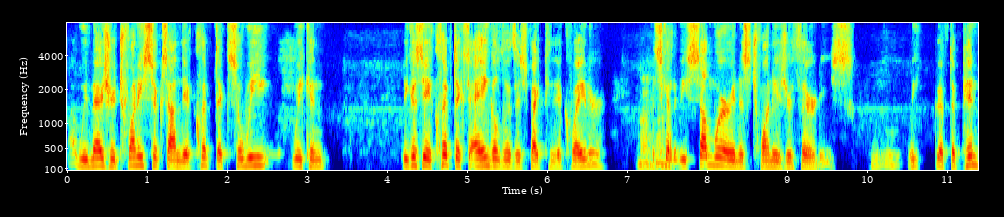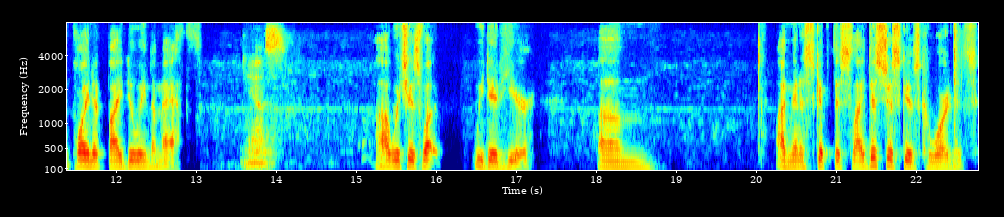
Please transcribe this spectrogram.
we measured 26 on the ecliptic, so we we can because the ecliptic's angled with respect to the equator, mm-hmm. it's going to be somewhere in his 20s or 30s. We have to pinpoint it by doing the math. Yes. Uh, which is what we did here. Um, I'm going to skip this slide. This just gives coordinates.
